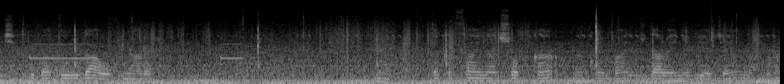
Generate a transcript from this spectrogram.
Mi się chyba to udało w miarę. Taka fajna szopka na kombajn, już dalej nie wiedzie, dobra.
